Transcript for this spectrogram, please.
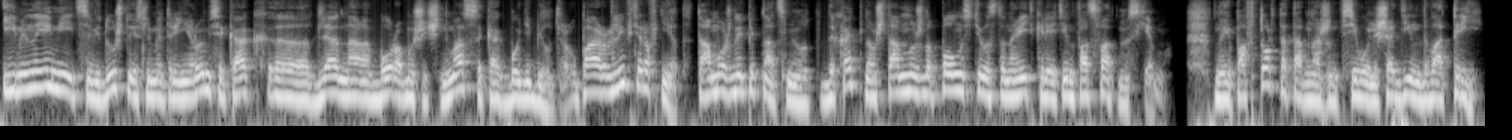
именно имеется в виду, что если мы тренируемся как э, для набора мышечной массы, как бодибилдер. У пауэрлифтеров нет. Там можно и 15 минут отдыхать, потому что там нужно полностью восстановить креатинфосфатную схему. Но и повтор-то там нужен всего лишь 1, 2, 3,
